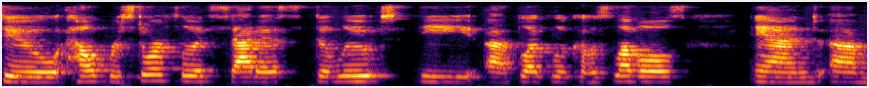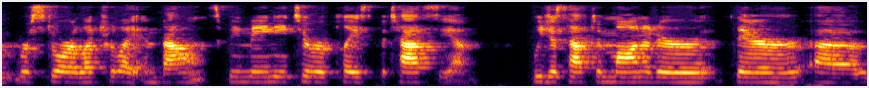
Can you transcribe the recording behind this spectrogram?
to help restore fluid status, dilute the uh, blood glucose levels, and um, restore electrolyte imbalance. We may need to replace potassium. We just have to monitor their uh,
